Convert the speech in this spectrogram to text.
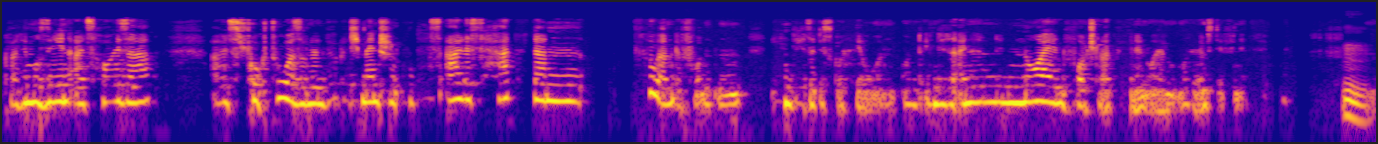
quasi Museen als Häuser, als Struktur, sondern wirklich Menschen. Und das alles hat dann Zugang gefunden in diese Diskussion und in diese einen neuen Vorschlag für eine neue Museumsdefinition. Hm.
